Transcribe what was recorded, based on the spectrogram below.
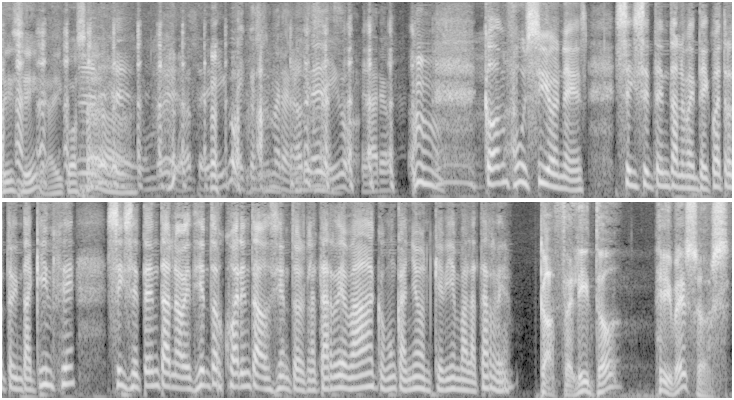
Sí, sí, hay cosas... Hay cosas maravillosas, claro. Confusiones. 670 94 30 15, 670 940 200. La tarde va como un cañón. Qué bien va la tarde. Cafelito y besos.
